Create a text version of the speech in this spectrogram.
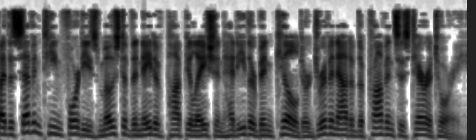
By the 1740s most of the native population had either been killed or driven out of the province's territory.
